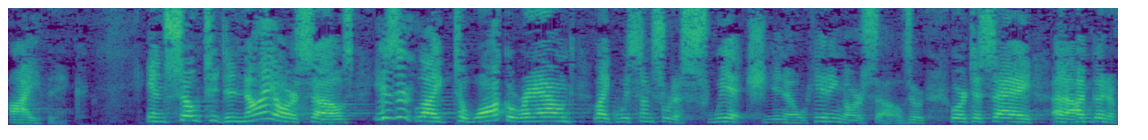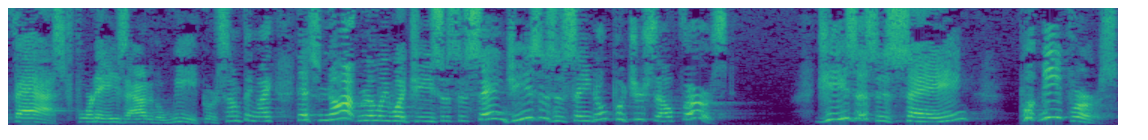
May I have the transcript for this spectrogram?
I think. And so to deny ourselves isn't like to walk around like with some sort of switch, you know, hitting ourselves, or, or to say, uh, I'm going to fast four days out of the week, or something like That's not really what Jesus is saying. Jesus is saying, don't put yourself first. Jesus is saying, put me first.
